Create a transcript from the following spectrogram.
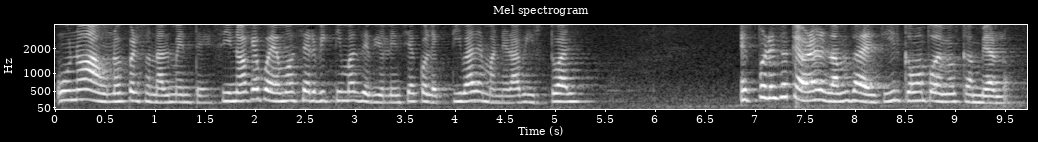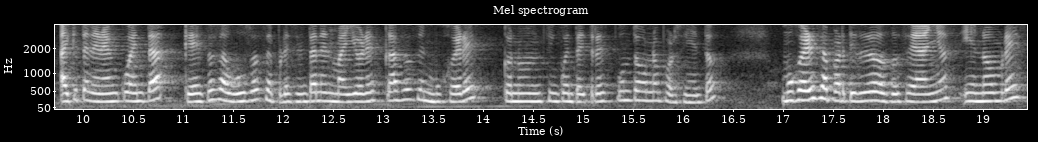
uno a uno personalmente, sino que podemos ser víctimas de violencia colectiva de manera virtual. Es por eso que ahora les vamos a decir cómo podemos cambiarlo. Hay que tener en cuenta que estos abusos se presentan en mayores casos en mujeres con un 53.1%, mujeres a partir de los 12 años y en hombres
